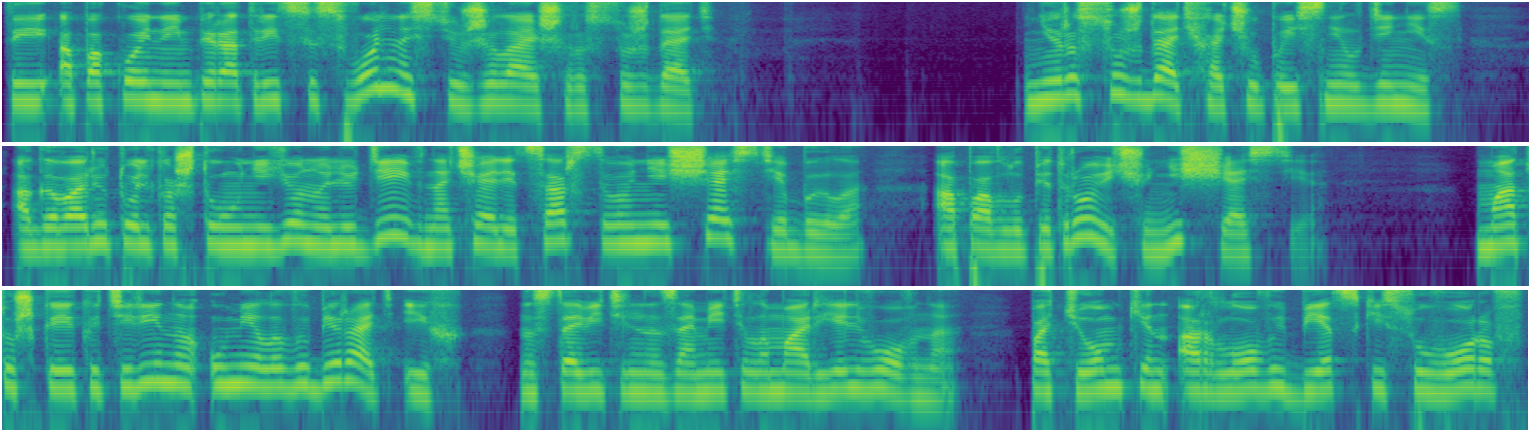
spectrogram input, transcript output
«ты о покойной императрице с вольностью желаешь рассуждать?» «Не рассуждать хочу», — пояснил Денис. «А говорю только, что у нее на людей в начале царствования счастье было, а Павлу Петровичу несчастье». «Матушка Екатерина умела выбирать их», наставительно заметила Марья Львовна. «Потемкин, Орловый, Бецкий, Суворов.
